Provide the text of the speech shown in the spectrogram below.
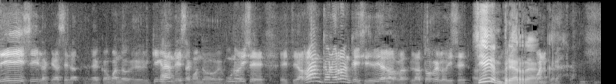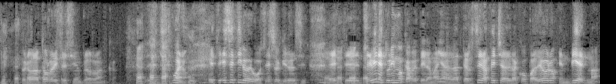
Sí, sí, la que hace la, eh, cuando eh, qué grande esa cuando uno dice este, arranca o no arranca y si la, la, torre lo dice siempre arranca. pero la torre dice siempre arranca. bueno, este, ese tiro de voz, eso quiero decir. Este, se viene turismo carretera mañana, la tercera fecha de la Copa de Oro en Vietma,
